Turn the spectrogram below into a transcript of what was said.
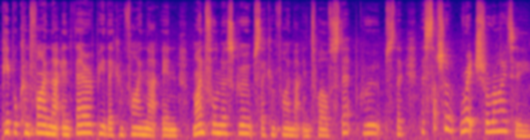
people can find that in therapy, they can find that in mindfulness groups, they can find that in 12 step groups. They, there's such a rich variety.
